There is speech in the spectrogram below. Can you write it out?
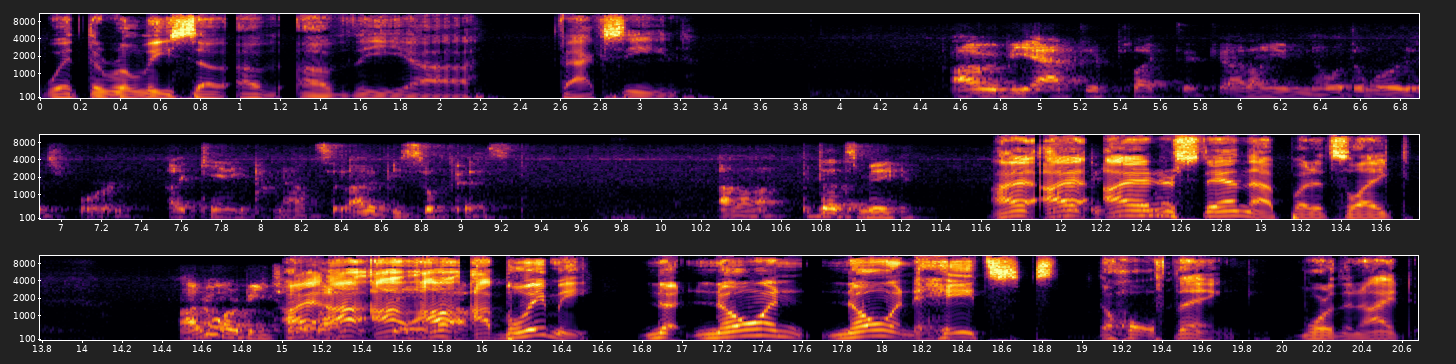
with the release of of, of the uh, vaccine. I would be apoplectic. I don't even know what the word is for it. I can't even pronounce it. I'd be so pissed. I don't know, but that's me. I I, I understand that, but it's like I don't want to be told. I I, I, I, I, I believe me. No, no one no one hates the whole thing more than I do.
